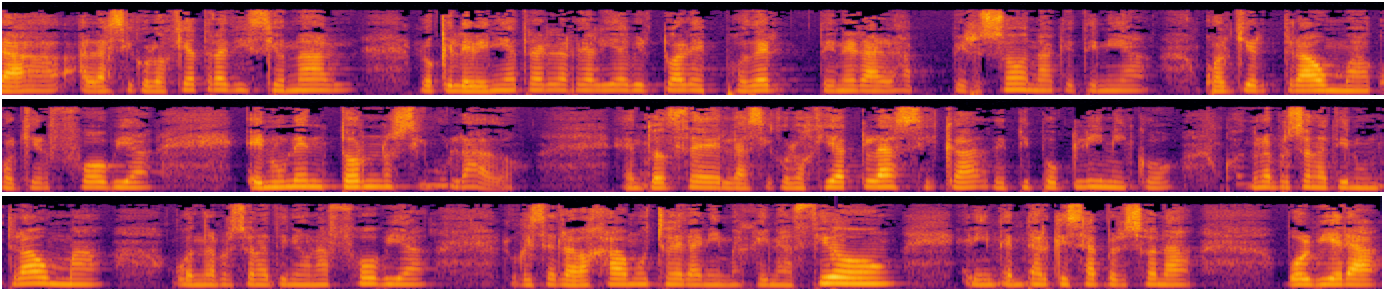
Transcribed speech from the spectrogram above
a la psicología tradicional lo que le venía a traer la realidad virtual es poder tener a la persona que tenía cualquier trauma, cualquier fobia, en un entorno simulado. Entonces, la psicología clásica de tipo clínico, cuando una persona tiene un trauma o cuando una persona tenía una fobia, lo que se trabajaba mucho era en imaginación, en intentar que esa persona volviera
